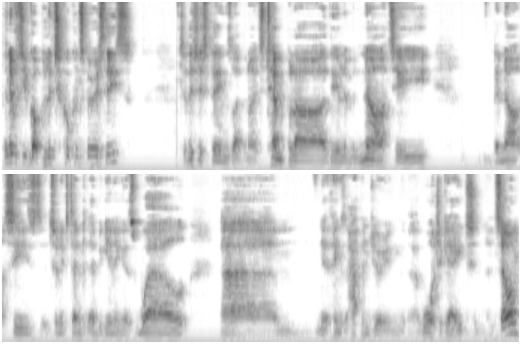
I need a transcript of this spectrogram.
then obviously you've got political conspiracies. So this is things like the Knights Templar, the Illuminati, the Nazis to an extent at their beginning as well. Um, you know, things that happened during uh, Watergate and, and, so on.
